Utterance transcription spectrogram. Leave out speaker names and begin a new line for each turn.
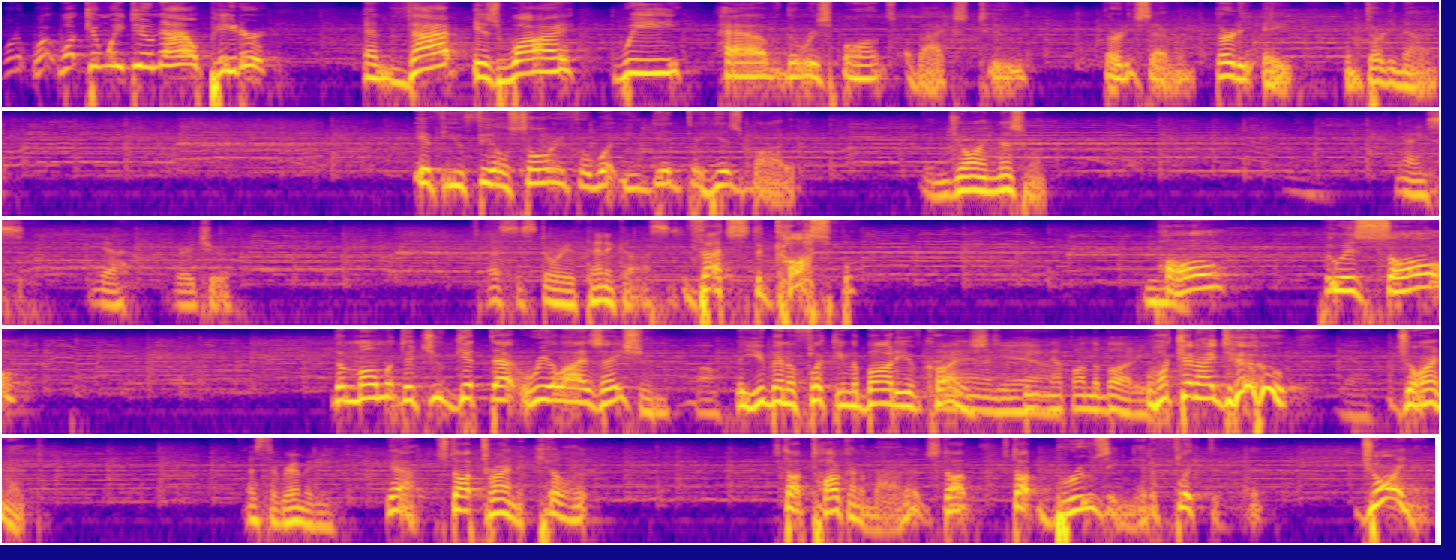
What, what, what can we do now, Peter? And that is why we have the response of Acts 2 37, 38, and 39. If you feel sorry for what you did to his body, then join this one.
Nice. Yeah, very true. That's the story of Pentecost.
That's the gospel. Mm-hmm. Paul, who is Saul, the moment that you get that realization
Wow.
that you've been afflicting the body of Christ,
And
Yeah.
beating up on the body.
what can I do?
Yeah.
Join it.
That's the remedy.
Yeah, stop trying to kill it. Stop talking about it. Stop stop bruising it, afflicting it. Join it.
